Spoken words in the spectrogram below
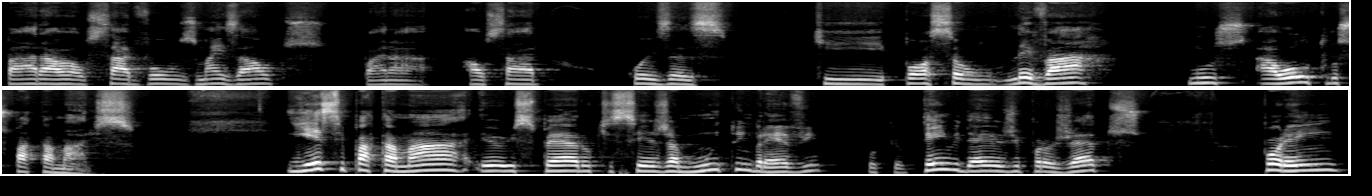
para alçar voos mais altos, para alçar coisas que possam a outros patamares. E esse patamar eu espero que seja muito em breve, porque eu tenho ideias de projetos, porém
